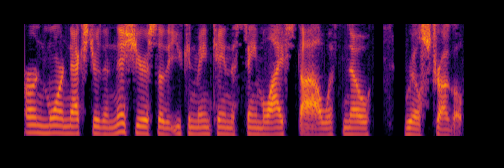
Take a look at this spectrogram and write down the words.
earn more next year than this year so that you can maintain the same lifestyle with no real struggle.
